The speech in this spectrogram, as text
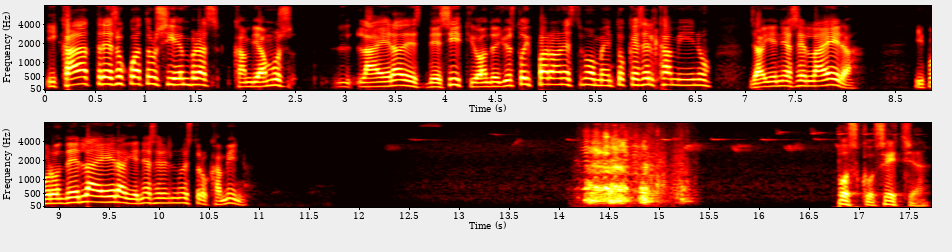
Y cada tres o cuatro siembras cambiamos la era de, sitio. Donde yo estoy parado en este momento, que es el camino, ya viene a ser la era. Y por donde es la era, viene a ser nuestro camino. Post cosecha.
